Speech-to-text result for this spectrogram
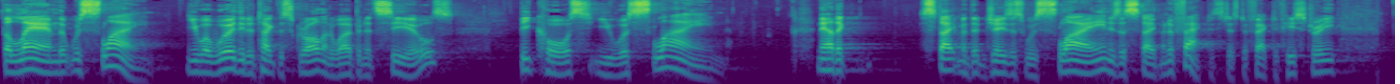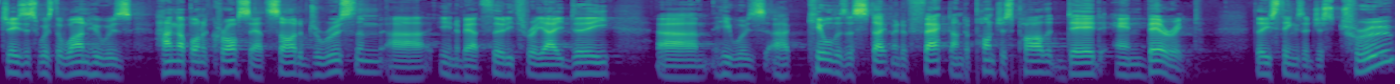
the lamb that was slain. You are worthy to take the scroll and to open its seals. because you were slain. Now, the statement that Jesus was slain is a statement of fact, it's just a fact of history. Jesus was the one who was hung up on a cross outside of Jerusalem uh, in about 33 AD. Um, he was uh, killed as a statement of fact under Pontius Pilate, dead and buried. These things are just true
